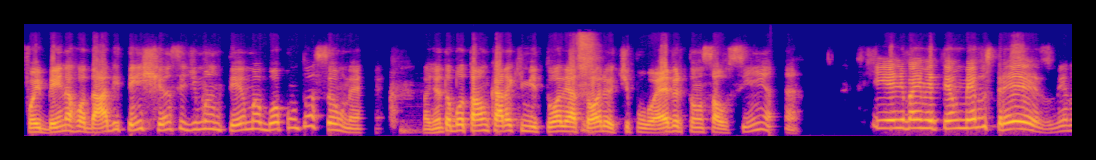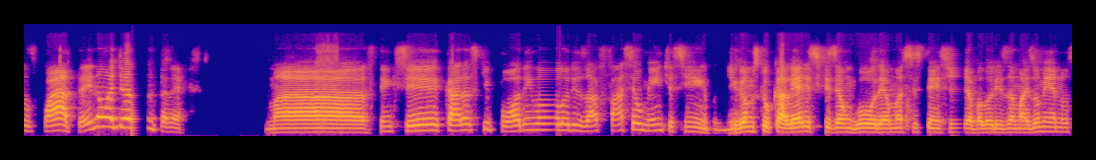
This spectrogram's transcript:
foi bem na rodada e tem chance de manter uma boa pontuação, né? Não adianta botar um cara que imitou aleatório, tipo Everton Salsinha, e ele vai meter um menos 3, menos 4. Aí não adianta, né? Mas tem que ser caras que podem valorizar facilmente, assim. Digamos que o Caleri, se fizer um gol, der uma assistência, já valoriza mais ou menos.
